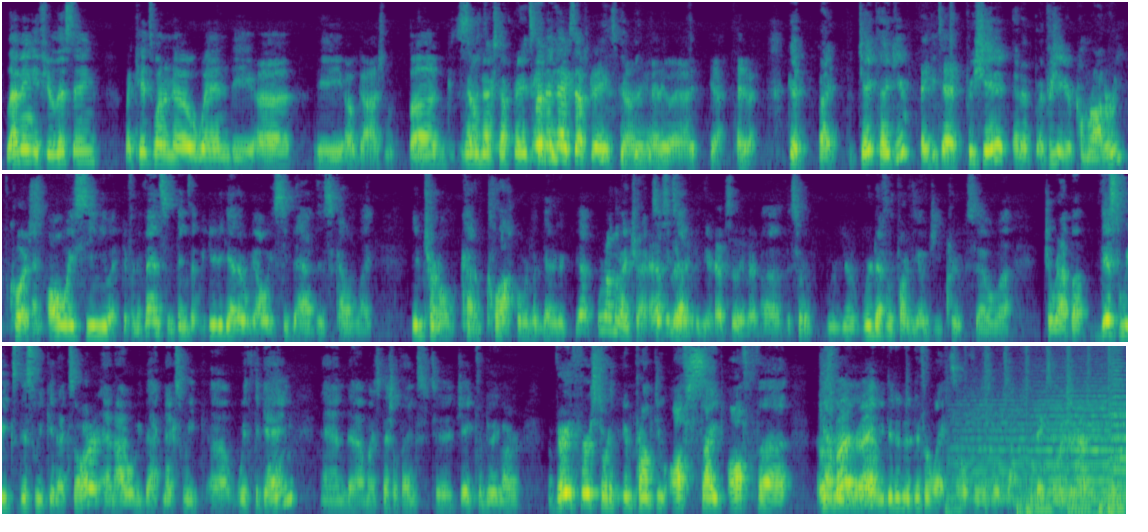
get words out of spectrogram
Lemming, if you're listening, my kids want to know when the uh, the oh gosh bug When some- the next upgrade's when the coming. next upgrade is coming. anyway, I, yeah. Anyway, Good. All right, Jake. Thank you. thank you, Ted. Appreciate it, and I appreciate your camaraderie. Of course. and always seeing you at different events and things that we do together. We always seem to have this kind of like internal kind of clock where we're looking at it. Like, yeah, we're on the right track. Something's Absolutely. happening here. Absolutely, man. Uh, this sort of you're, we're definitely part of the OG crew. So uh, to wrap up this week's this week in XR, and I will be back next week uh, with the gang. And uh, my special thanks to Jake for doing our very first sort of impromptu off-site, off. Uh, camera. fun, right? Yeah, we did it in a different way. So hopefully this works out. Thanks so much for having me.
